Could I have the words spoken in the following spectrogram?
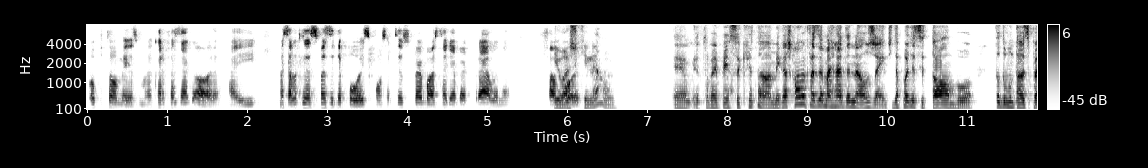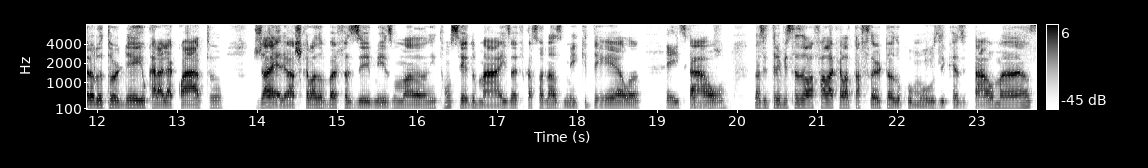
optou mesmo. Eu quero fazer agora. Aí, mas se ela quisesse fazer depois, com certeza o Super Bowl estaria aberto para ela, né? Por Eu acho que não. É, eu também penso que não, amiga. Acho que ela não vai fazer mais nada, não, gente. Depois desse tombo, todo mundo tava esperando o torneio, o caralho a quatro. Já era. Eu acho que ela não vai fazer mesmo nada nem tão cedo mais. Vai ficar só nas make dela É e tal. Nas entrevistas ela fala que ela tá flertando com músicas e tal, mas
